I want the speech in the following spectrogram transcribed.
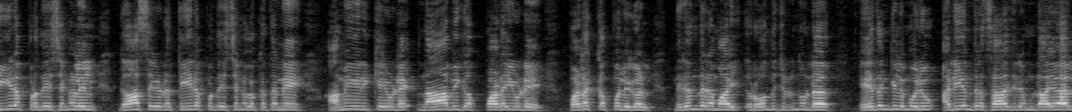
തീരപ്രദേശങ്ങളിൽ ഗാസയുടെ തീരപ്രദേശങ്ങളിലൊക്കെ തന്നെ അമേരിക്കയുടെ നാവിക പടയുടെ പടക്കപ്പലുകൾ നിരന്തരമായി റോന്തിച്ചിരുന്നുണ്ട് ഏതെങ്കിലും ഒരു അടിയന്തര സാഹചര്യം ഉണ്ടായാൽ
